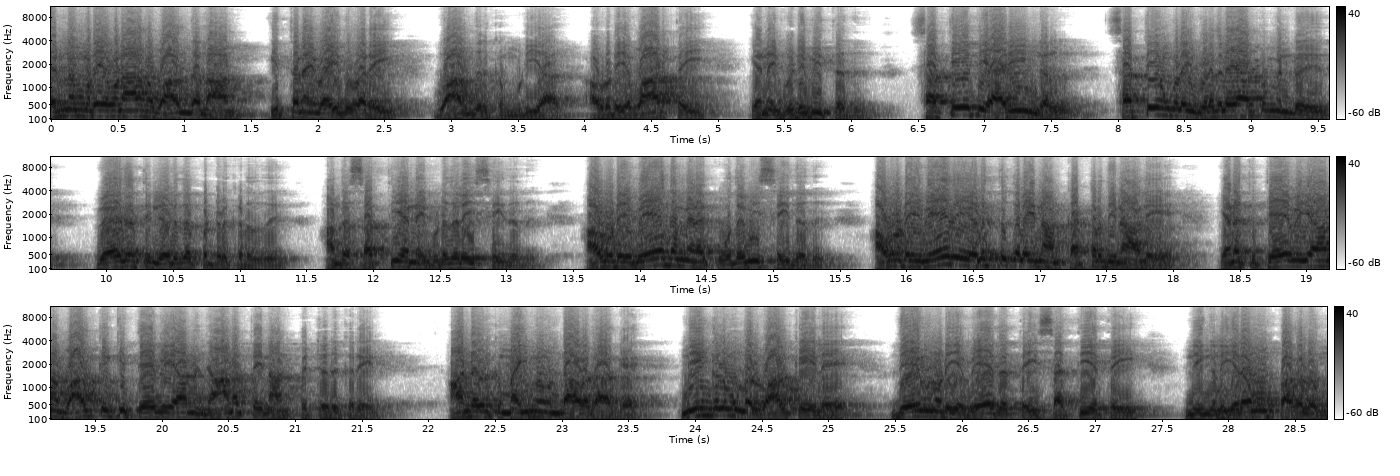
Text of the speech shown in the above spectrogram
எண்ணமுடையவனாக வாழ்ந்த நான் இத்தனை வயது வரை வாழ்ந்திருக்க முடியாது. அவருடைய வார்த்தை என்னை விடுவித்தது. சத்தியத்தை அறியுங்கள். சத்தியம் உங்களை விடுதலையாக்கும் என்று வேதத்தில் எழுதப்பட்டிருக்கிறது. அந்த சத்தியம் என்னை விடுதலை செய்தது. அவருடைய வேதம் எனக்கு உதவி செய்தது. அவருடைய வேத எழுத்துக்களை நான் கற்றதினாலே எனக்கு தேவையான வாழ்க்கைக்கு தேவையான ஞானத்தை நான் பெற்றிருக்கிறேன். ஆண்டவருக்கு மகிமை உண்டாவதாக. நீங்களும் உங்கள் வாழ்க்கையிலே தேவனுடைய வேதத்தை சத்தியத்தை நீங்கள் இரவும் பகலும்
